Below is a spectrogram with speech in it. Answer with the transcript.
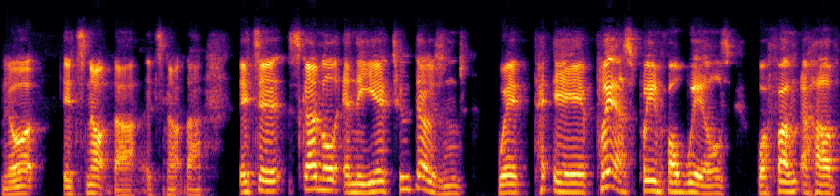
No, it's not that. It's not that. It's a scandal in the year 2000 where p- uh, players playing for Wales were found to have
